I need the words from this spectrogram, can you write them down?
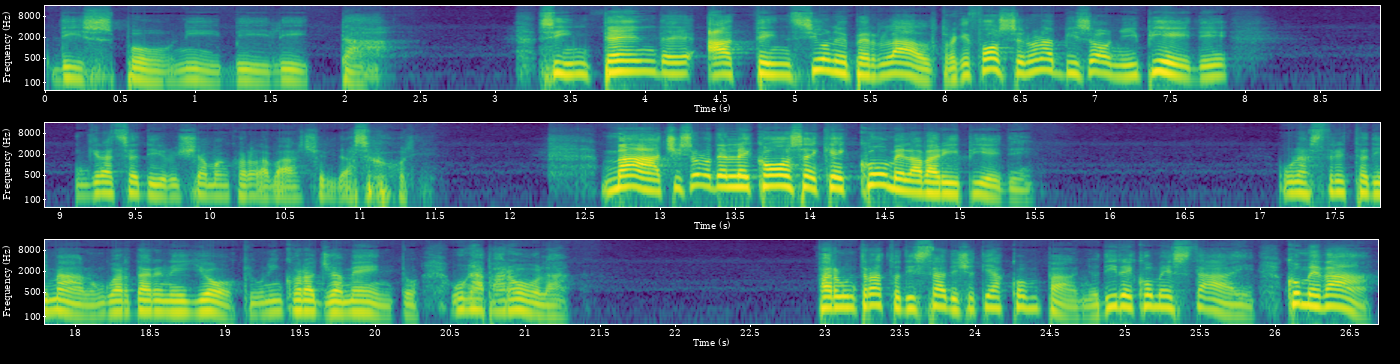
disponibilità. Si intende attenzione per l'altro, che forse non ha bisogno i piedi, grazie a Dio riusciamo ancora a lavarceli da soli. Ma ci sono delle cose che come lavare i piedi? Una stretta di mano, un guardare negli occhi, un incoraggiamento, una parola. Fare un tratto di strada dice ti accompagno, dire come stai, come va,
